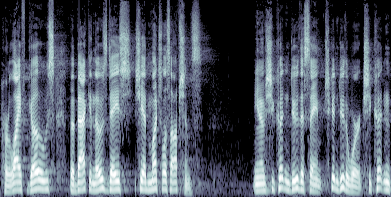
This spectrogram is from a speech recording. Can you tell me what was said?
her life goes, but back in those days, she had much less options. You know, she couldn't do the same, she couldn't do the work, she couldn't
